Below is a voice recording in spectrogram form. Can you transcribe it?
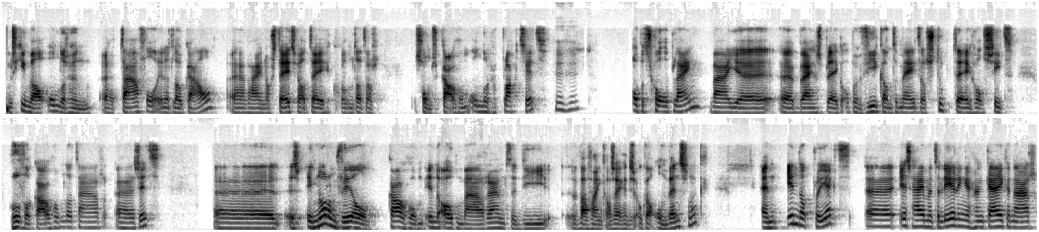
misschien wel onder hun tafel in het lokaal, waar je nog steeds wel tegenkomt dat er soms kauwgom ondergeplakt zit. Mm -hmm. Op het schoolplein, waar je uh, bij wijze van spreken op een vierkante meter stoeptegels ziet hoeveel kauwgom dat daar zit. Er is enorm veel kauwgom in de openbare ruimte, die, waarvan ik kan zeggen, het is ook wel onwenselijk. En in dat project is hij met de leerlingen gaan kijken naar,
